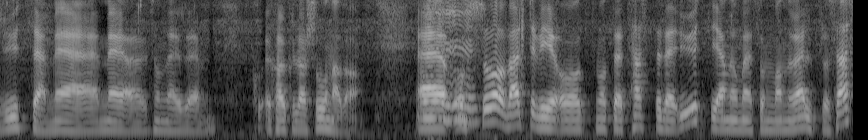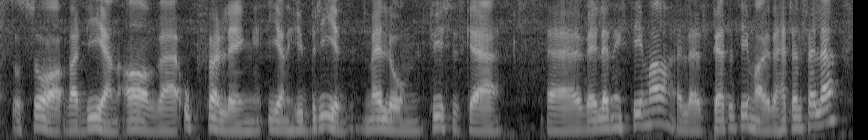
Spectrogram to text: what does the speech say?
ruter med, med sånne kalkulasjoner da. Eh, og så valgte vi å måte, teste det ut gjennom en sånn manuell prosess, og så verdien av eh, oppfølging i en hybrid mellom fysiske eh, veiledningstimer, eller PT-timer i dette tilfellet,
